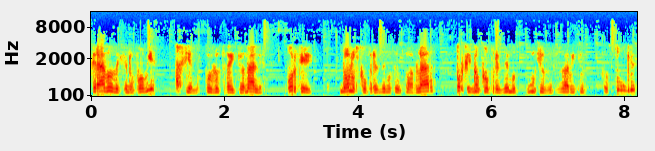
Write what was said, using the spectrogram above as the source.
grado de xenofobia hacia los pueblos tradicionales, porque no los comprendemos en su hablar, porque no comprendemos muchos de sus hábitos y costumbres,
